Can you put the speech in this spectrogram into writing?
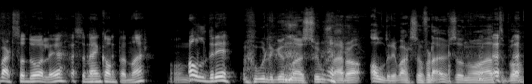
vært så dårlig som den kampen der. Aldri! Ole Gunnar Solskjær har aldri vært så flau som nå etterpå.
